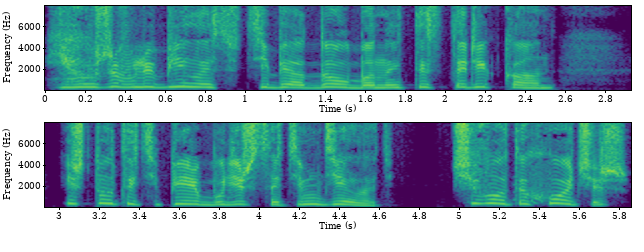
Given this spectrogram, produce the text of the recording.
«Я уже влюбилась в тебя, долбанный ты старикан. И что ты теперь будешь с этим делать? Чего ты хочешь?»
